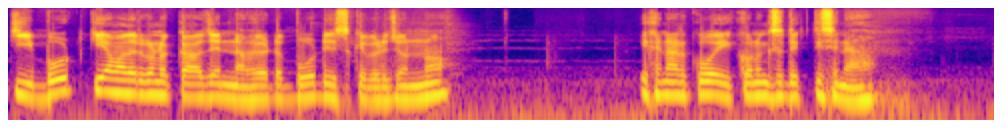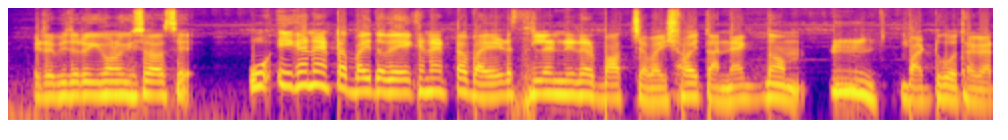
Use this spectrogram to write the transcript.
কি? বোট কি আমাদের কোনো কাজের না ভাই? ওটা বোট স্কেপের জন্য। এখানে আর কই? কোনো কিছু দেখতেছি না। এটার ভিতরে কি কোনো কিছু আছে? ও, এখানে একটা বাই দেবে এখানে একটা ভাই, এটা সিলিন্ডিনার বাচ্চা ভাই, শয়তান, একদম। বাট্টু কোথাকার?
